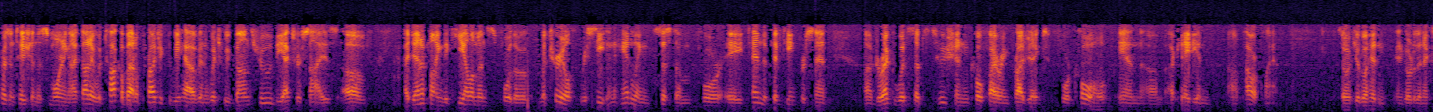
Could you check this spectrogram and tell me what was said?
presentation this morning, I thought I would talk about a project that we have in which we've gone through the exercise of identifying the key elements for the material receipt and handling system for a 10 to 15 percent uh, direct wood substitution co-firing project for coal in um, a Canadian uh, power plant. So if you'll go ahead and, and go to the next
